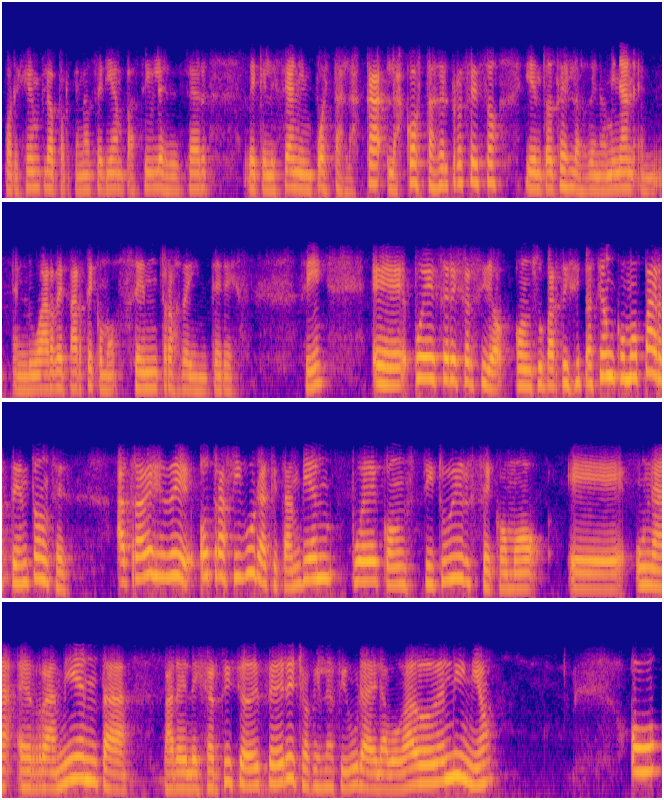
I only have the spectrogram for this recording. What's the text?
por ejemplo, porque no serían pasibles de ser de que les sean impuestas las, las costas del proceso y entonces los denominan en, lugar de parte como centros de interés, ¿sí? Eh, puede ser ejercido con su participación como parte, entonces, a través de otra figura que también puede constituirse como eh, una herramienta para el ejercicio de ese derecho, que es la figura del abogado del niño, o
